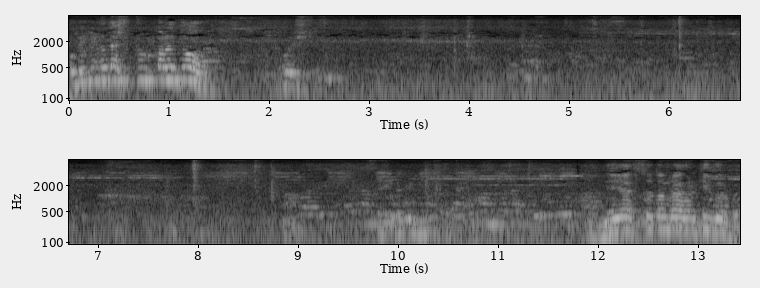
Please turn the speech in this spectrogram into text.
ও বিভিন্ন দেশ ট্যুর করে তো। ওই statement। নিয়ে আসছো তোমরা এখন কি করবে?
